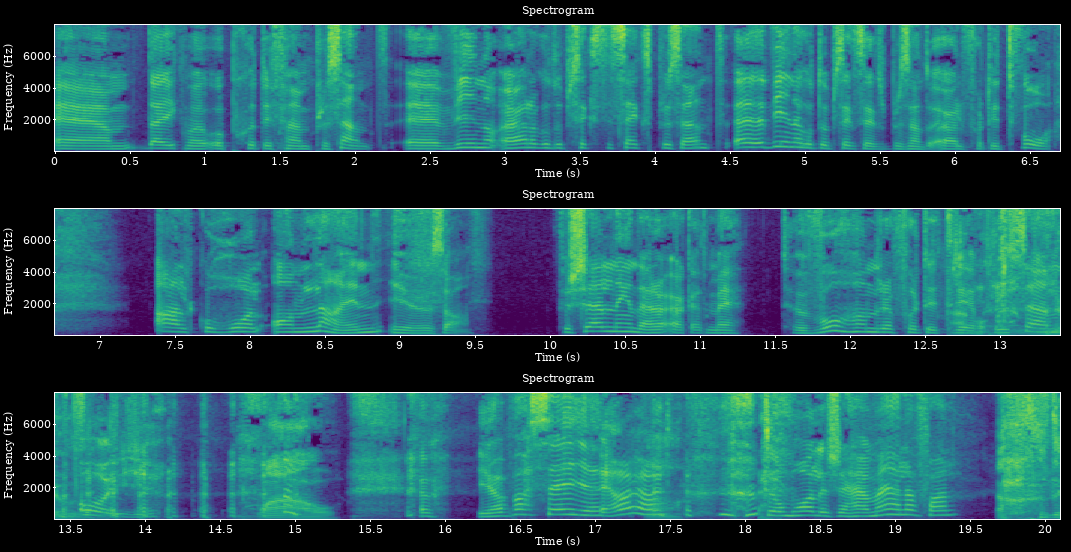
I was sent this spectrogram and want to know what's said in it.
Eh, där gick man upp 75 procent. Eh, vin och öl har gått upp 66 procent. Eh, vin har gått upp 66 procent och öl 42. Alkohol online i USA. Försäljningen där har ökat med 243 procent. Oj. Wow. Jag bara säger. Ja, ja. De håller sig hemma i alla fall. Ja, det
